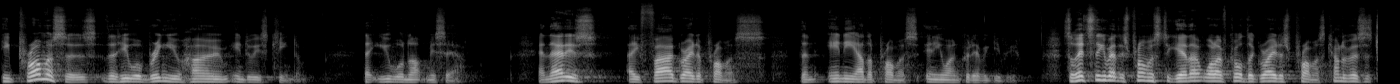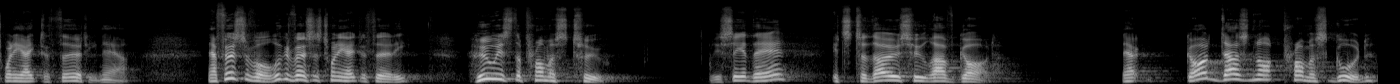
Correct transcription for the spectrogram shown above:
He promises that he will bring you home into his kingdom, that you will not miss out. And that is a far greater promise than any other promise anyone could ever give you. So let's think about this promise together, what I've called the greatest promise. Come to verses 28 to 30 now. Now, first of all, look at verses 28 to 30. Who is the promise to? You see it there? It's to those who love God. Now, God does not promise good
